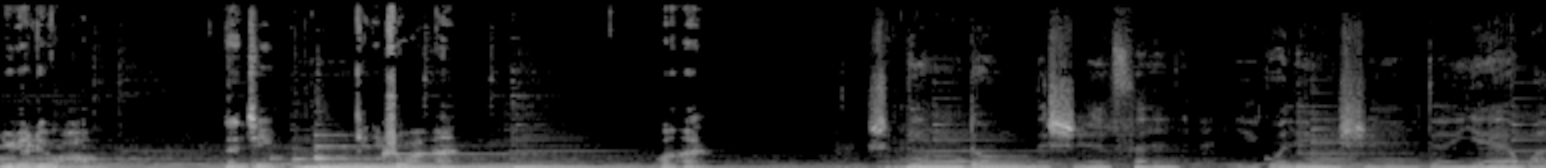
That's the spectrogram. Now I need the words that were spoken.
一月六号，南京，给你说晚安，晚安。是冰冻的时分，已过零时的夜晚，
